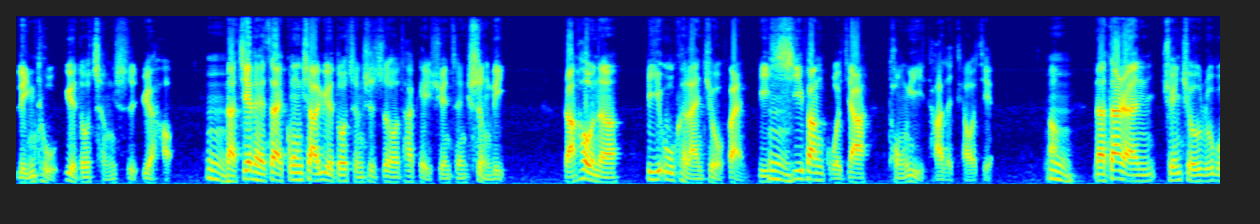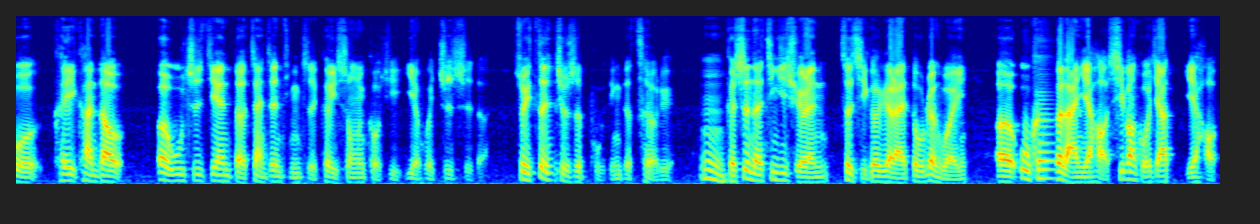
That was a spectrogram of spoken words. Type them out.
领土、越多城市越好。嗯，那接下来在攻下越多城市之后，他可以宣称胜利，然后呢，逼乌克兰就范，逼西方国家同意他的条件。嗯，啊、那当然，全球如果可以看到俄乌之间的战争停止，可以松一口气，也会支持的。所以这就是普京的策略。嗯，可是呢，经济学人这几个月来都认为，呃，乌克兰也好，西方国家也好，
